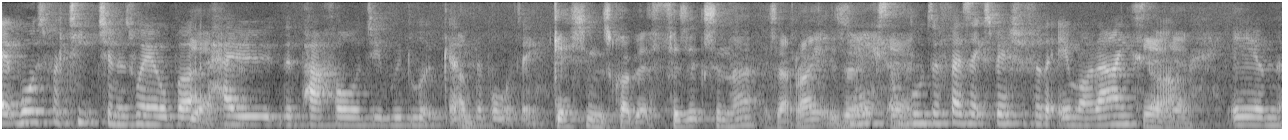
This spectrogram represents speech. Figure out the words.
it was for teaching as well, but Yeah. how the pathology would look in Um, the body. Guessing there's quite a bit of physics in that. Is that right? Is Yes, it? and loads of physics, especially for the MRI stuff. Yeah. Um,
